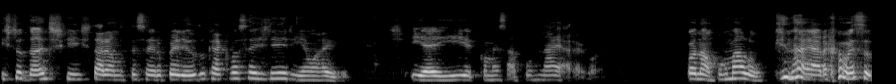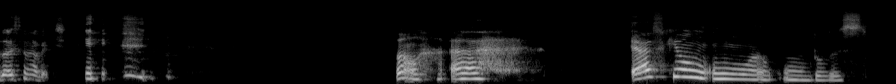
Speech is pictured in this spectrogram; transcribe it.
estudantes que estarão no terceiro período, o que é que vocês diriam a eles? E aí, começar por Nayara agora. Ou não, por Malu, que Nayara começou da última vez. Bom, uh, eu acho que um, um, um, dos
